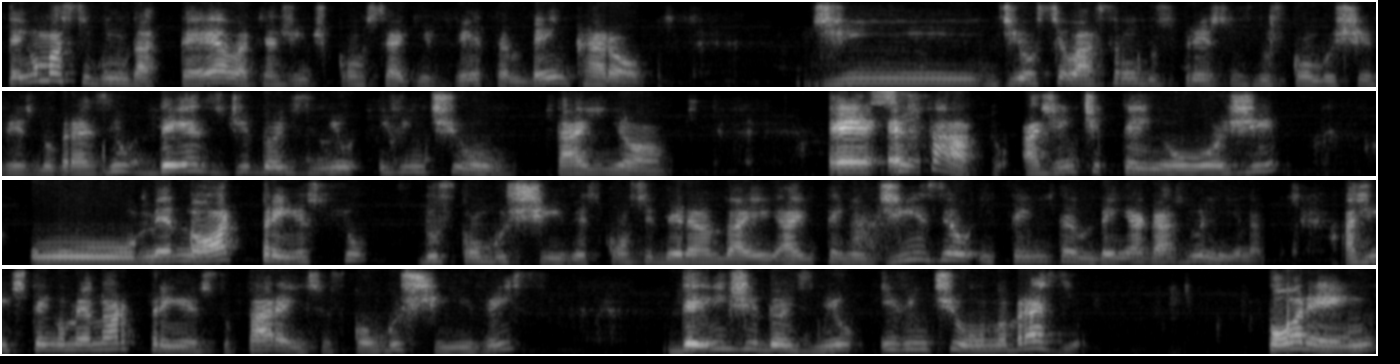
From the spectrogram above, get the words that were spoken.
Tem uma segunda tela que a gente consegue ver também, Carol, de, de oscilação dos preços dos combustíveis no Brasil desde 2021. Tá aí, ó. É, é fato, a gente tem hoje o menor preço dos combustíveis, considerando aí, aí tem o diesel e tem também a gasolina. A gente tem o menor preço para esses combustíveis desde 2021 no Brasil. Porém,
